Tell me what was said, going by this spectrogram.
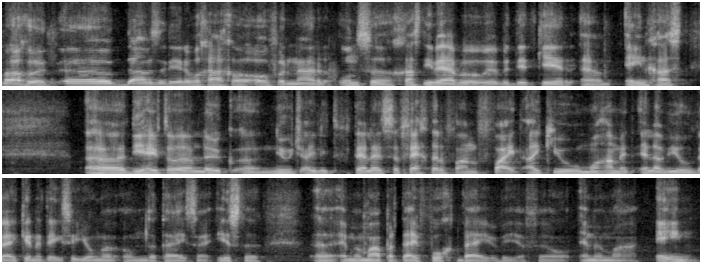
Maar goed, eh, dames en heren, we gaan gewoon over naar onze gast die we hebben. We hebben dit keer ehm, één gast. Eh, die heeft een leuk eh, nieuwtje aan jullie te vertellen. Een vechter van Fight IQ, Mohamed El Awil. Wij kennen deze jongen omdat hij zijn eerste eh, MMA-partij vocht bij WFL MMA 1.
